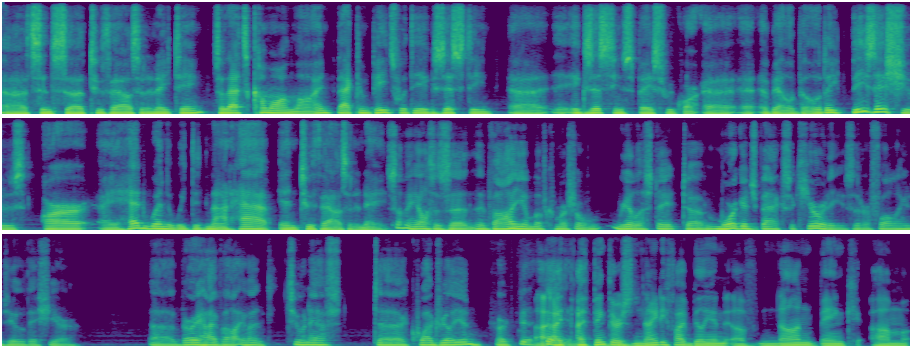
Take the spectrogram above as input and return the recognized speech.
uh, since uh, 2018. So that's come online. That competes with the existing uh, existing space require, uh, availability. These issues are a headwind that we did not have in 2008. Something else is uh, the volume of commercial real estate mortgage-backed securities that are falling due this year. very high volume, two and a half uh, quadrillion or I, I, think there's 95 billion of non-bank um,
